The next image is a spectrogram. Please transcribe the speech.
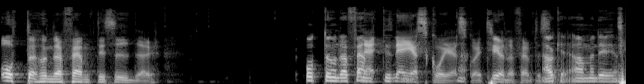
850 sidor. 850... Nej, nej, jag skojar, jag skojar. 350 sidor. Okej, ja men det är...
